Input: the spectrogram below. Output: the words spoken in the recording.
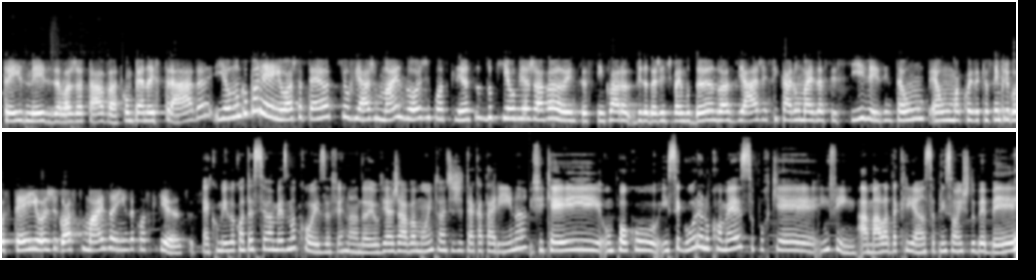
três meses ela já estava com o pé na estrada, e eu nunca parei. Eu acho até que eu viajo mais hoje com as crianças do que eu viajava antes. Assim, claro, a vida da gente vai mudando, as viagens ficaram mais acessíveis, então é uma coisa que eu sempre gostei e hoje gosto mais ainda com as crianças. É, comigo aconteceu a mesma coisa, Fernanda. Eu viajava muito antes de ter a Catarina. Fiquei um pouco insegura no começo, porque, enfim, a mala da criança, principalmente do bebê,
